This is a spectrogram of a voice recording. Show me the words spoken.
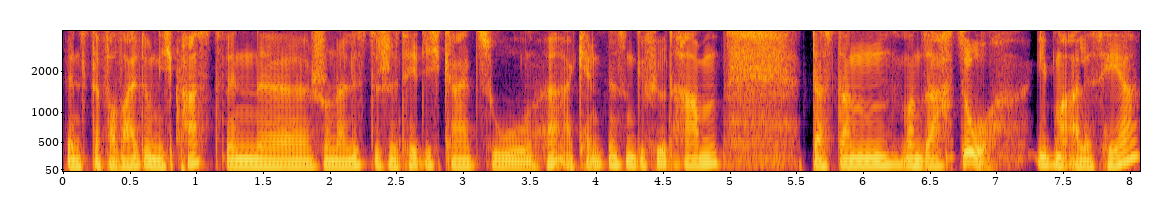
wenn es der Verwaltung nicht passt, wenn äh, journalistische Tätigkeit zu ja, Erkenntnissen geführt haben, dass dann man sagt, so, gib mal alles her.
